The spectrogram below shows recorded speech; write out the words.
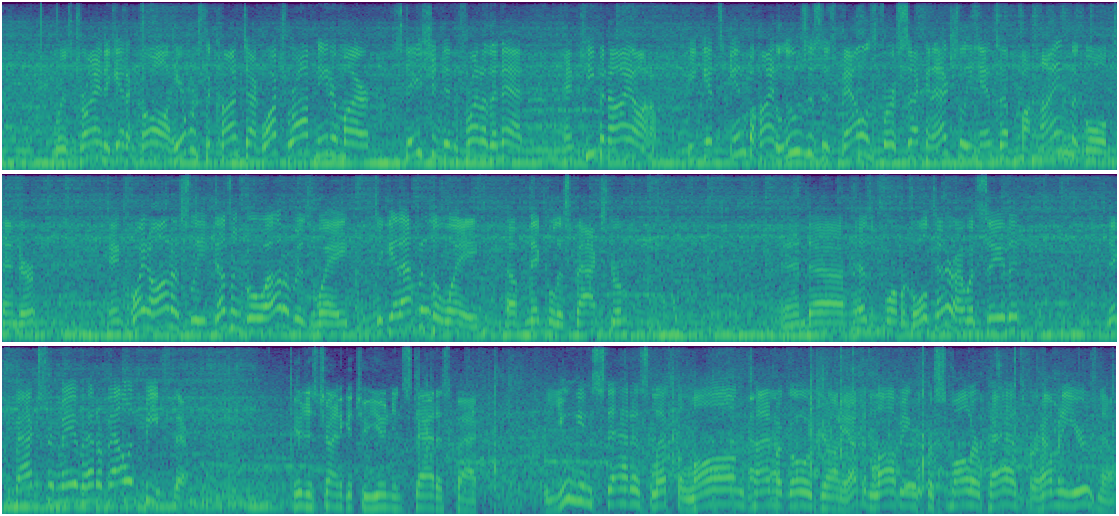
was trying to get a call. Here was the contact. Watch Rob Niedermayer stationed in front of the net and keep an eye on him. He gets in behind, loses his balance for a second, actually ends up behind the goaltender and quite honestly doesn't go out of his way to get out of the way of Nicholas Backstrom. And uh, as a former goaltender, I would say that Nick Backstrom may have had a valid beef there. You're just trying to get your union status back. The union status left a long time ago, Johnny. I've been lobbying for smaller pads for how many years now?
